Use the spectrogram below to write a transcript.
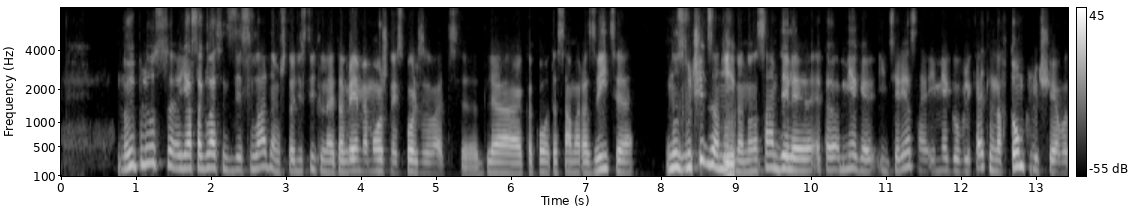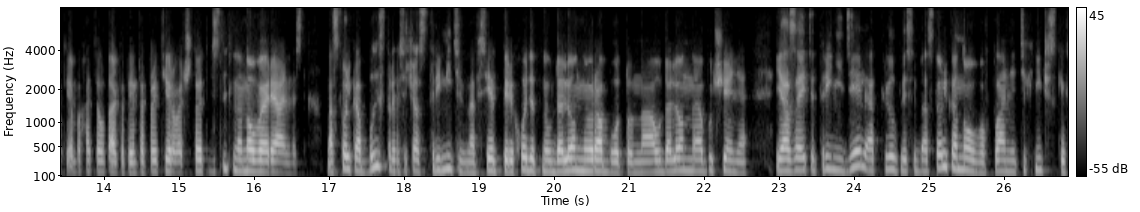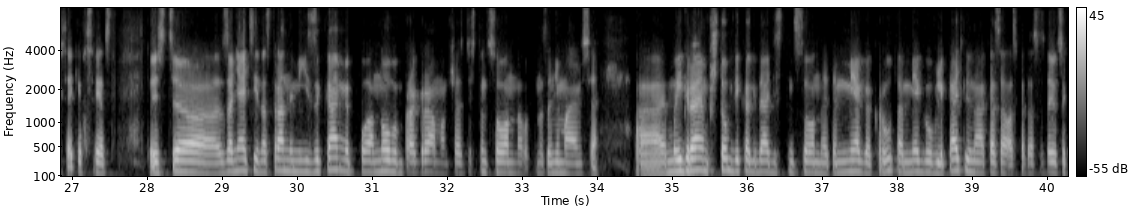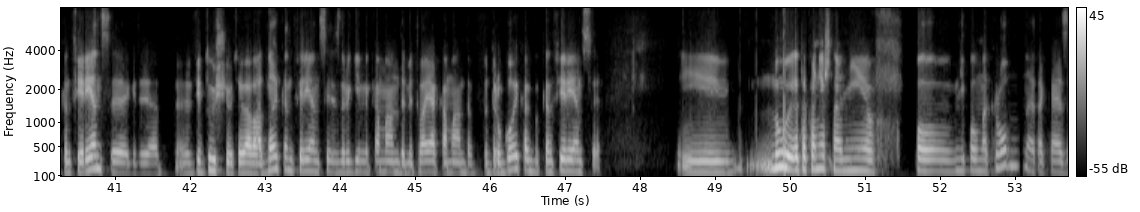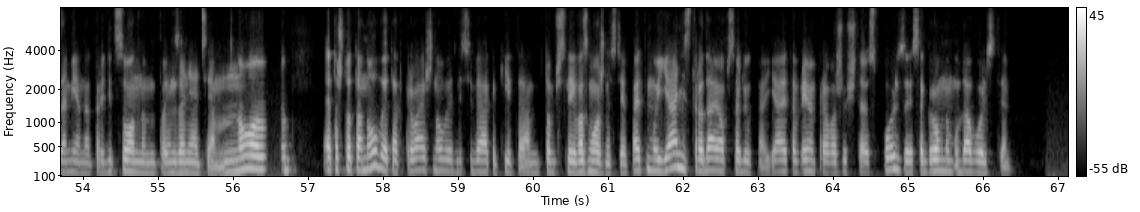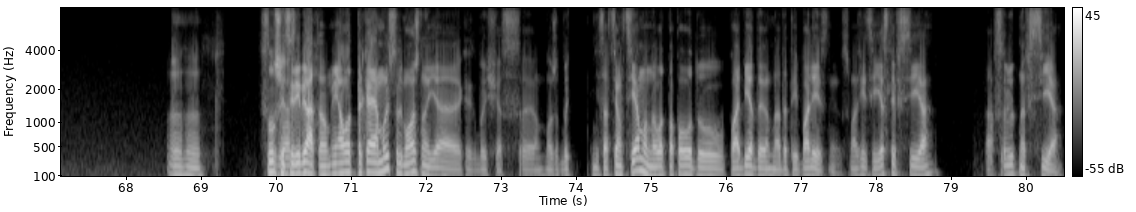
Ну и плюс э, я согласен здесь с Владом, что действительно это время можно использовать э, для какого-то саморазвития. Ну, звучит занудно, и... но на самом деле это мега интересно и мега увлекательно в том ключе, вот я бы хотел так это интерпретировать, что это действительно новая реальность. Насколько быстро сейчас стремительно все переходят на удаленную работу, на удаленное обучение – я за эти три недели открыл для себя столько нового в плане технических всяких средств. То есть э, занятия иностранными языками по новым программам, сейчас дистанционно вот мы занимаемся. Э, мы играем в что, где, когда дистанционно. Это мега круто, мега увлекательно оказалось, когда создаются конференции, где э, ведущий у тебя в одной конференции с другими командами, твоя команда в другой как бы конференции. И, ну, это, конечно, не пол, не полнокровная такая замена традиционным твоим занятиям, но это что-то новое, ты открываешь новые для себя какие-то, в том числе и возможности. Поэтому я не страдаю абсолютно. Я это время провожу, считаю, с пользой, с огромным удовольствием. Угу. Слушайте, Ясно. ребята, у меня вот такая мысль, можно я как бы сейчас, э, может быть, не совсем в тему, но вот по поводу победы над этой болезнью. Смотрите, если все, абсолютно все,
